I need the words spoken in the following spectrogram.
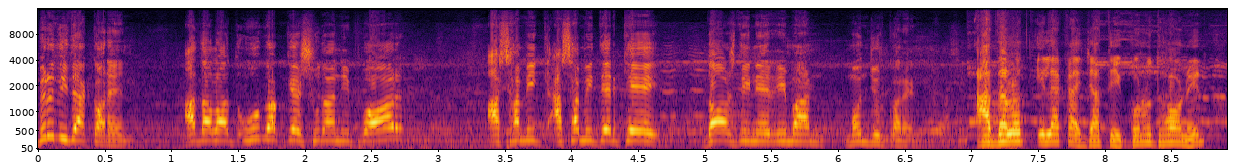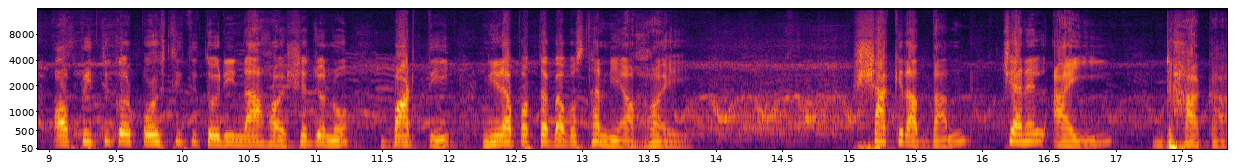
বিরোধিতা করেন। আদালত উভপক্ষের শুনানির পর আসামি আসামিদেরকে দশ দিনের রিমান্ড মঞ্জুর করেন। আদালত এলাকায় যাতে কোনো ধরনের অপ্রীতিকর পরিস্থিতি তৈরি না হয়, সেজন্য বাড়তি নিরাপত্তা ব্যবস্থা নেওয়া হয়। শাকির আদান চ্যানেল আই, ঢাকা।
